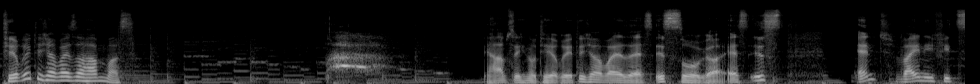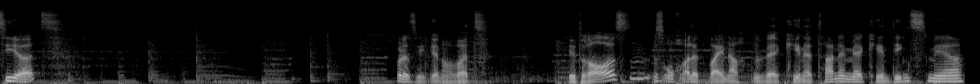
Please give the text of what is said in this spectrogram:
Theoretischerweise haben wir es. Wir haben es nicht nur theoretischerweise, es ist sogar. Es ist entweinifiziert. Oder seht ihr noch was? Hier draußen ist auch alles Weihnachten weg. Keine Tanne mehr, kein Dings mehr.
